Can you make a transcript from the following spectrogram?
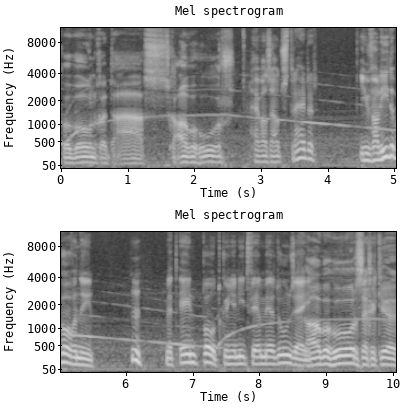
gewoon gedaas, gouden hoer. Hij was oud-strijder. Invalide bovendien. Hm, met één poot kun je niet veel meer doen, zei. Gouden hoer, zeg ik je.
